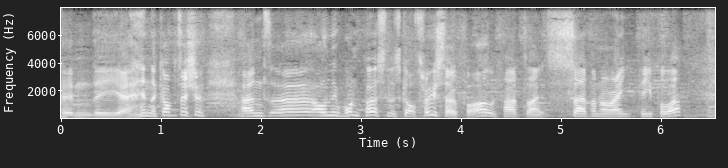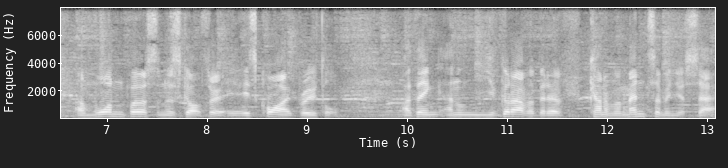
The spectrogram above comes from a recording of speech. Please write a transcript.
in the uh, in the competition, and uh, only one person has got through so far. We've had like seven or eight people up, and one person has got through. It is quite brutal, I think, and you've got to have a bit of kind of momentum in your set.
